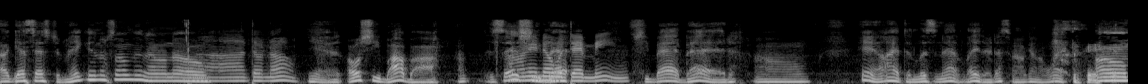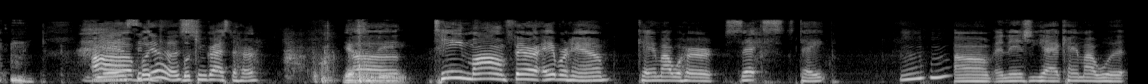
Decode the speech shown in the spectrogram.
I guess that's Jamaican or something. I don't know. I don't know. yeah. Oshi Baba. It says I says don't she even know bad. what that means. She bad, bad. Um, yeah, I had to listen to that later. That sounds kind of whack. um, Yes, it but, does. But congrats to her. Yes, Uh, indeed. teen mom Farrah Abraham came out with her sex tape. Mm-hmm. Um, and then she had came out with,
